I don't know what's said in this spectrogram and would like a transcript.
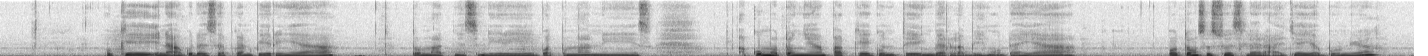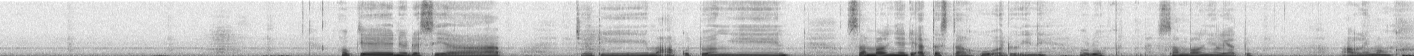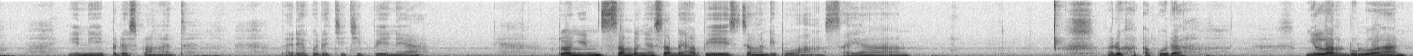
Oke, ini aku udah siapkan piring ya. Tomatnya sendiri buat pemanis. Aku motongnya pakai gunting biar lebih mudah ya. Potong sesuai selera aja ya, Bun ya. Oke, ini udah siap jadi mau aku tuangin sambalnya di atas tahu. Aduh ini. Aduh sambalnya lihat tuh. Alemong ini pedas banget. Tadi aku udah cicipin ya. Tuangin sambalnya sampai habis. Jangan dibuang sayang. Aduh aku udah ngiler duluan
